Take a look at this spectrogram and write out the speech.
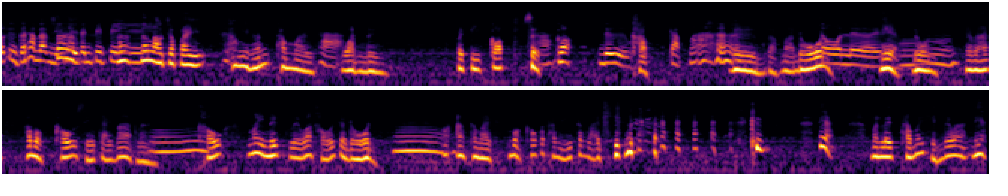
คนอื่นก็ทำแบบนี้ใช่ มาเป็นปีๆแล้วแล้วเราจะไปทำอย่างนั้นทำไมๆค่ะวันหนึ่ง ไปตีกอล์ฟเสร็จค่ะ ก็ดื่มขับกลับมา ดื่มกลับมาโดน โดนเลยเนี่ยอืมโดน ใช่ไหมฮะเขาบอกเขาเสียใจมากเลย อืมเขาไม่นึกเลยว่าเขาจะโดนอืมอ้าวทำไมเขาบอกเขาก็ทำอย่างนี้ตั้งหลายทีคือเนี่ยมันเลยทำให้เห็นได้ว่าเนี่ย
